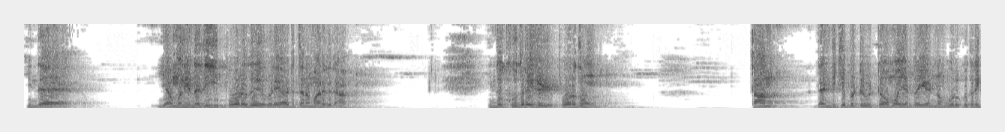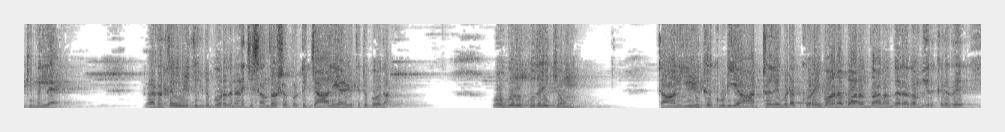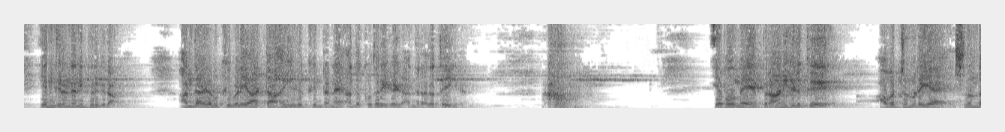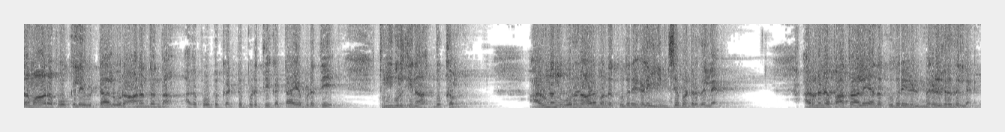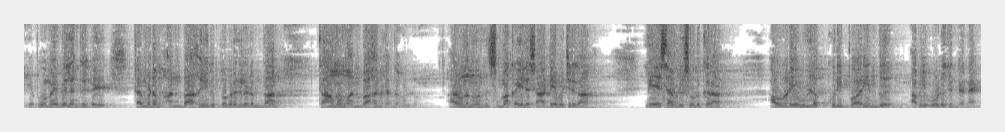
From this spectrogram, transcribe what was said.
இந்த யமுனி நதி போறது விளையாட்டுத்தனமா இருக்குதா? இந்த குதிரைகள் போறதும் தான் தண்டிக்கப்பட்டு விட்டோமோ என்ற எண்ணம் ஒரு குதிரைக்கும் இல்லை. ரதத்தை இழுத்துக்கிட்டு போறதை நினைச்சு சந்தோஷப்பட்டு ஜாலியா இழுத்துட்டு போதான் ஒவ்வொரு குதிரைக்கும் தான் இழுக்கக்கூடிய ஆற்றலை விட குறைவான பாரம்தான் அந்த ரதம் இருக்கிறது என்கிற நினைப்பு இருக்குதான் அந்த அளவுக்கு விளையாட்டாக இழுக்கின்றன அந்த குதிரைகள் அந்த ரதத்தை எப்பவுமே பிராணிகளுக்கு அவற்றனுடைய சுதந்திரமான போக்கிலை விட்டால் ஒரு ஆனந்தம் தான் அதை போட்டு கட்டுப்படுத்தி கட்டாயப்படுத்தி துன்புறுத்தினா துக்கம். அருணன் ஒரு நாளும் அந்த குதிரைகளை இம்சை பண்றதில்லை. அருணனை பார்த்தாலே அந்த குதிரைகள் மிரள்றதில்லை. எப்பவுமே விலங்குகள் தம்மிடம் அன்பாக இருப்பவர்களிடம்தான் தாமும் அன்பாக நடந்து கொள்ளும். அருணன் வந்து சும்மா கையில சாட்டையை வச்சிருக்கான். லேசா அப்படி சொடுக்கிறான். அவனுடைய உள்ள குறிப்பு அறிந்து அவை ஓடுகின்றன.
